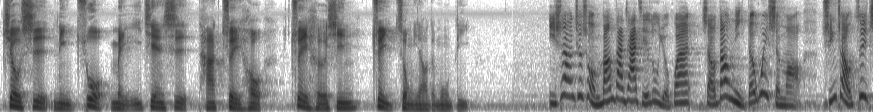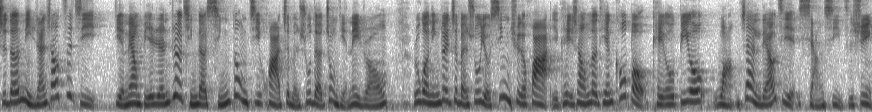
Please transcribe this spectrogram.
就是你做每一件事，它最后最核心、最重要的目的。以上就是我们帮大家揭露有关找到你的为什么，寻找最值得你燃烧自己、点亮别人热情的行动计划这本书的重点内容。如果您对这本书有兴趣的话，也可以上乐天 Kobo K O B O 网站了解详细资讯。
